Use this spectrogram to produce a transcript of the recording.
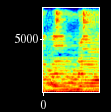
even know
